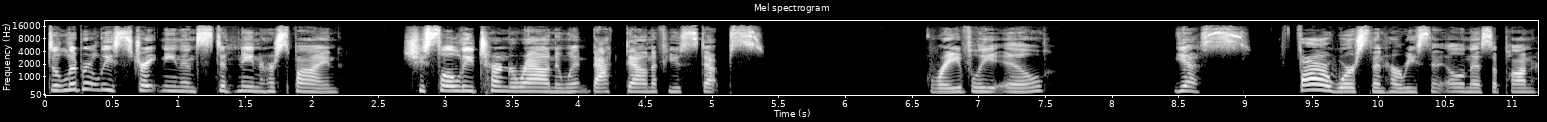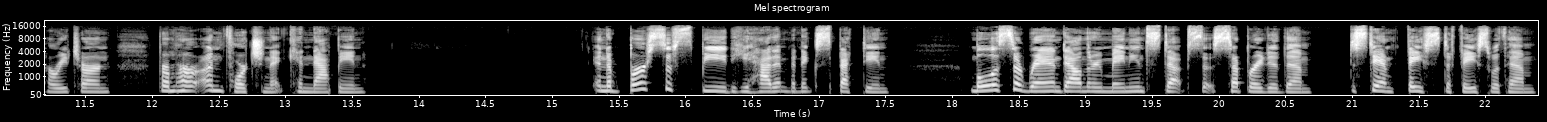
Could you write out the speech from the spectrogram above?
deliberately straightening and stiffening her spine. She slowly turned around and went back down a few steps. Gravely ill? Yes, far worse than her recent illness upon her return from her unfortunate kidnapping. In a burst of speed he hadn't been expecting, Melissa ran down the remaining steps that separated them to stand face to face with him.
